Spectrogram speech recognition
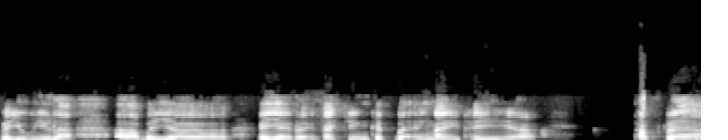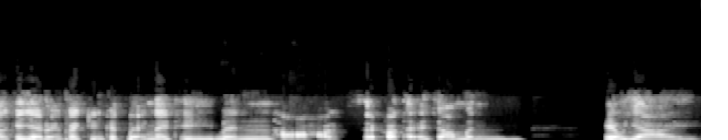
ví dụ như là à, bây giờ cái giai đoạn phát triển kịch bản này thì à, thật ra cái giai đoạn phát triển kịch bản này thì bên họ họ sẽ có thể cho mình kéo dài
